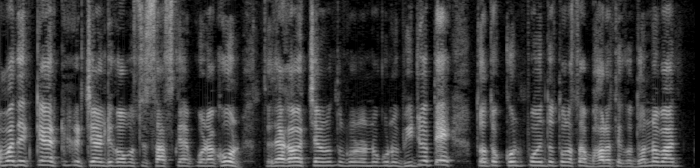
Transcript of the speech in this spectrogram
আমাদের কেয়ার ক্রিকেট চ্যানেলটিকে অবশ্যই সাবস্ক্রাইব করে রাখুন। তো দেখা হচ্ছে নতুন কোনো, অন্য কোনো ভিডিওতে ততক্ষণ পর্যন্ত তোমরা সব ভালো থেকো। ধন্যবাদ।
